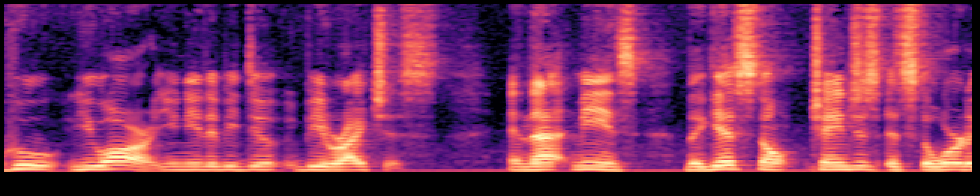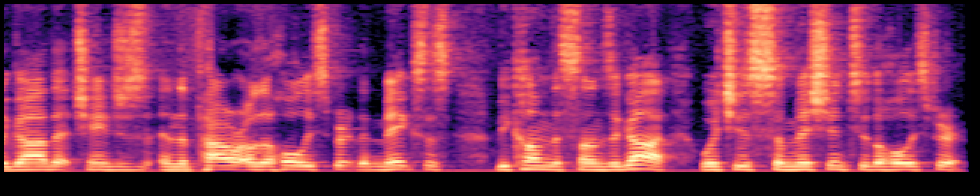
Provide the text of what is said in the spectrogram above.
who you are, you need to be do, be righteous. And that means the gifts don't changes. It's the word of God that changes and the power of the Holy Spirit that makes us become the sons of God, which is submission to the Holy Spirit.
